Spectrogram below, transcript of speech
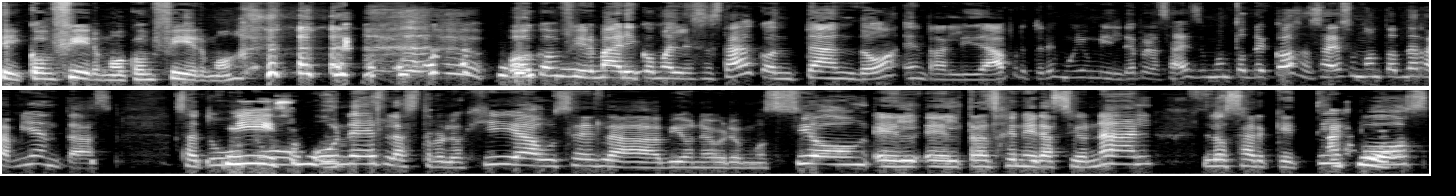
Sí, confirmo, confirmo. Puedo confirmar, y como les estaba contando, en realidad, porque tú eres muy humilde, pero sabes un montón de cosas, sabes un montón de herramientas. O sea, tú, unes la astrología, uses la bioneuroemoción, el, el transgeneracional, los arquetipos,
